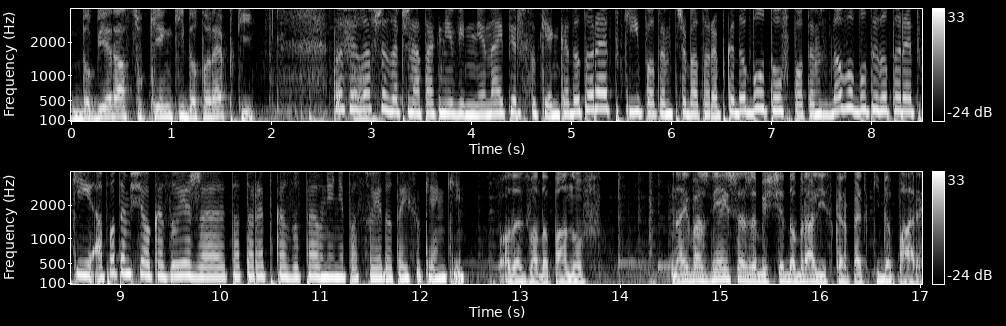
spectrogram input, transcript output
dobiera sukienki do torebki. To się zawsze zaczyna tak niewinnie. Najpierw sukienkę do torebki, potem trzeba torebkę do butów, potem znowu buty do torebki, a potem się okazuje, że ta torebka zupełnie nie pasuje do tej sukienki. Odezwa do panów. Najważniejsze, żebyście dobrali skarpetki do pary.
